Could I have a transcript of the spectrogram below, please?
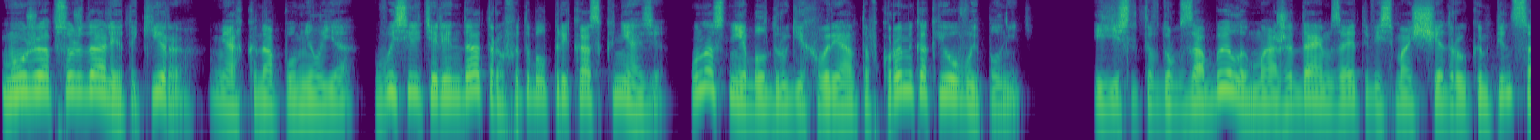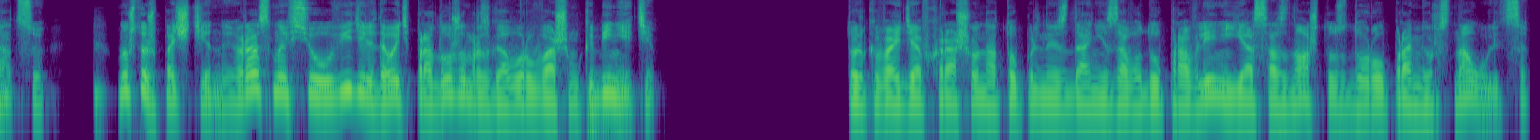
«Мы уже обсуждали это, Кира», — мягко напомнил я. «Выселить арендаторов — это был приказ князя. У нас не было других вариантов, кроме как его выполнить. И если ты вдруг забыла, мы ожидаем за это весьма щедрую компенсацию. Ну что ж, почтенные, раз мы все увидели, давайте продолжим разговор в вашем кабинете». Только войдя в хорошо натопленное здание завода управления, я осознал, что здорово промерз на улице.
